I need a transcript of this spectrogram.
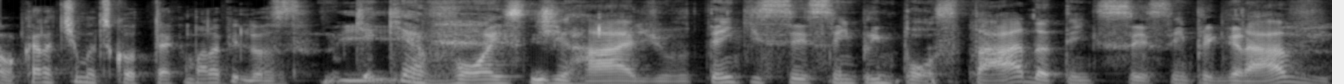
Não, o cara tinha uma discoteca maravilhosa. O que, que é voz de rádio? Tem que ser sempre impostada? Tem que ser sempre grave?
